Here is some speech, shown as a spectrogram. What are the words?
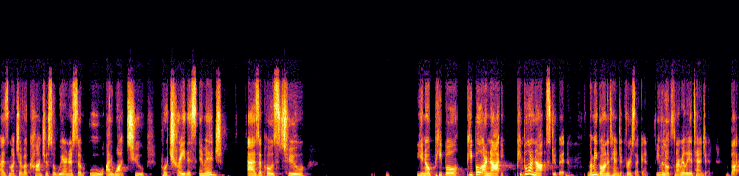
as much of a conscious awareness of ooh i want to portray this image as opposed to you know people people are not people are not stupid. Let me go on a tangent for a second even Please. though it's not really a tangent. But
